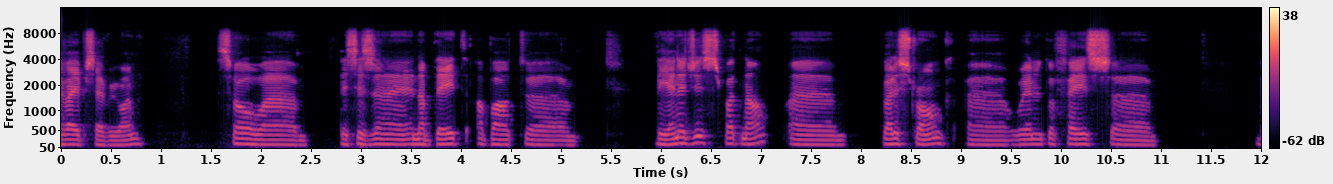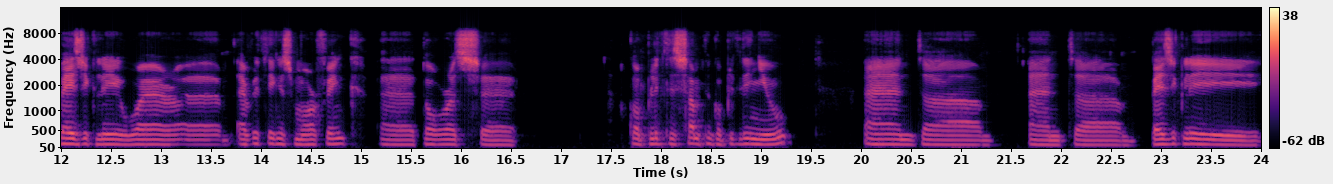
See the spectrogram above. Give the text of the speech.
Vibes, everyone. So, um, this is uh, an update about um the energies right now. Um, very strong. Uh, we're in a phase uh, basically where uh, everything is morphing uh, towards uh, completely something completely new, and um, and basically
